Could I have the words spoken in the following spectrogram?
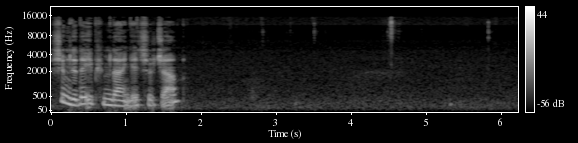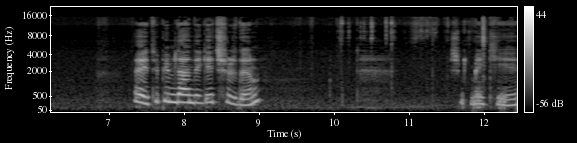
Şimdi de ipimden geçireceğim. Evet ipimden de geçirdim. Şimdi 2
